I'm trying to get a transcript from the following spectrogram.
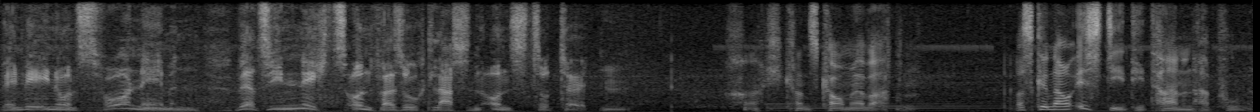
Wenn wir ihn uns vornehmen, wird sie nichts unversucht lassen, uns zu töten. Ich kann's kaum erwarten. Was genau ist die Titanenharpune?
